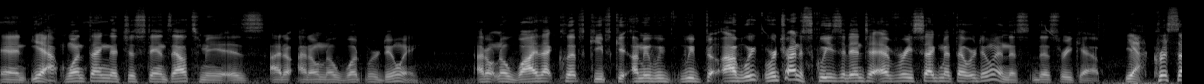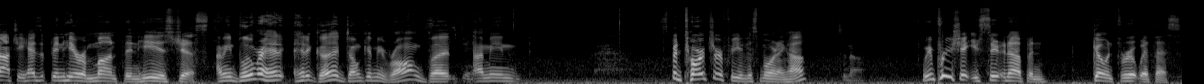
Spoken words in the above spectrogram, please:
And yeah, one thing that just stands out to me is I don't, I don't know what we're doing. I don't know why that clip keeps get. I mean, we've, we've, uh, we're, we're trying to squeeze it into every segment that we're doing this, this recap. Yeah, Chris Sachi hasn't been here a month, and he is just. I mean, Bloomer hit, it- hit it good. Don't get me wrong, but I mean, It's been torture for you this morning, huh? it's enough. We appreciate you suiting up and going through it with us.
